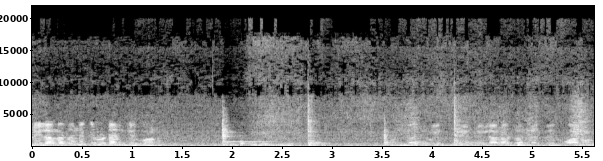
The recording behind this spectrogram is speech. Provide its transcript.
લીલા લસણને કેટલો ટાઈમ શેકવાનું? પંદરથી વીસ મિનિટ લીલા લસણને શેકવાનું.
